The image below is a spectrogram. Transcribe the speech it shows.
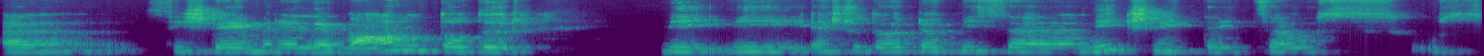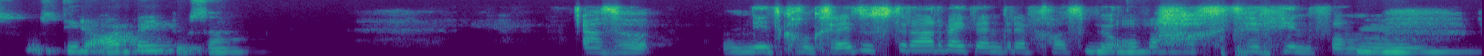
äh, systemrelevant oder wie, wie hast du dort etwas äh, mitgeschnitten jetzt aus, aus, aus deiner Arbeit heraus? Also nicht konkret aus der Arbeit, sondern einfach als mhm. Beobachterin vom, mm.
